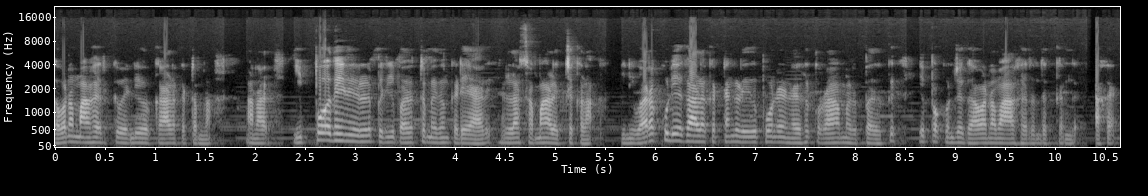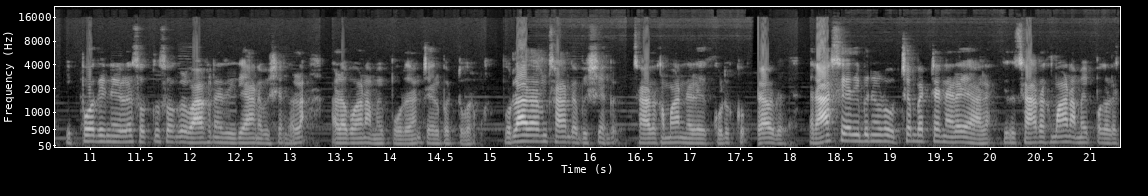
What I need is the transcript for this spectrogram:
கவனமாக இருக்க வேண்டிய ஒரு காலகட்டம் தான் ஆனால் இப்போதைய நிலையில் பெரிய பதட்டம் எதுவும் கிடையாது. எல்லாம் சமாளிச்சுக்கலாம். இனி வரக்கூடிய காலகட்டங்கள் இது போன்ற நிலைகள் தொடாமல் இருப்பதற்கு இப்போ கொஞ்சம் கவனமாக இருந்துக்கங்க. ஆக இப்போதைய நிலையில் சொத்து சொங்கள் வாகன ரீதியான விஷயங்கள்லாம் அளவான அமைப்போடு தான் செயல்பட்டு வரும். பொருளாதாரம் சார்ந்த விஷயங்கள் சாதகமான நிலையை கொடுக்கும். அதாவது ராசி அதிபதியோட உச்சம் பெற்ற நிலையால் இது சாதகமான அமைப்புகளை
